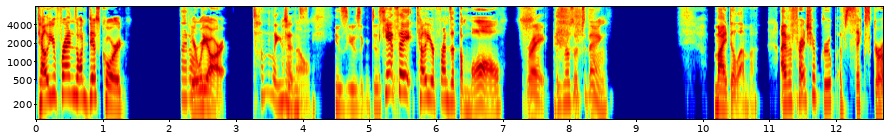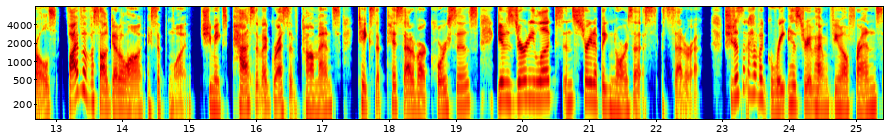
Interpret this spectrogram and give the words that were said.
tell your friends on Discord. I don't Here we are. I don't think I don't Jen know. is using Discord. can't say tell your friends at the mall. right. There's no such thing. My dilemma. I have a friendship group of six girls. Five of us all get along, except one. She makes passive aggressive comments, takes the piss out of our courses, gives dirty looks, and straight up ignores us, etc. She doesn't have a great history of having female friends.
